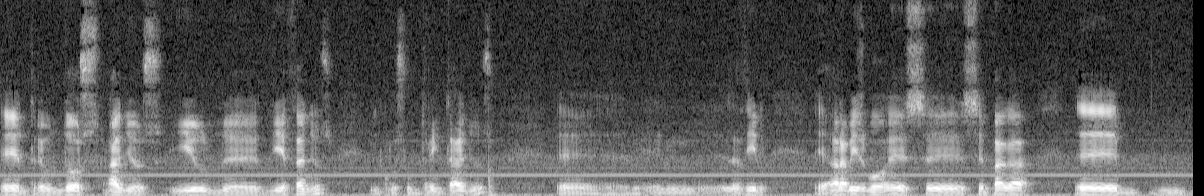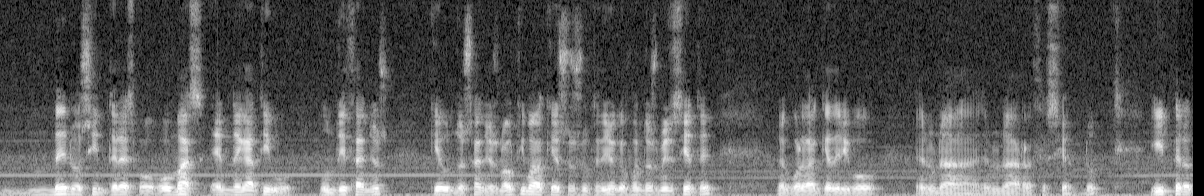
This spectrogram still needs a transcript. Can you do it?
entre un 2 años y un 10 eh, años, incluso un 30 años. Eh, es decir, eh, ahora mismo es, se paga menos interés o, más en negativo un 10 años que un 2 años. La última vez que eso sucedió, que fue en 2007, recuerdan que derivó en una, en una recesión. ¿no? Y, pero,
